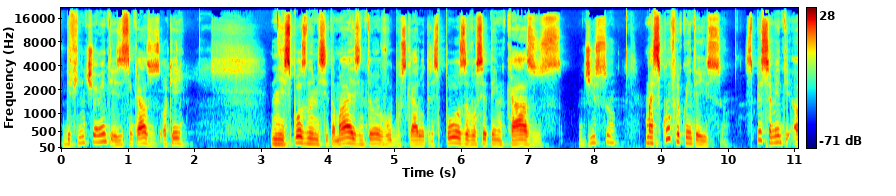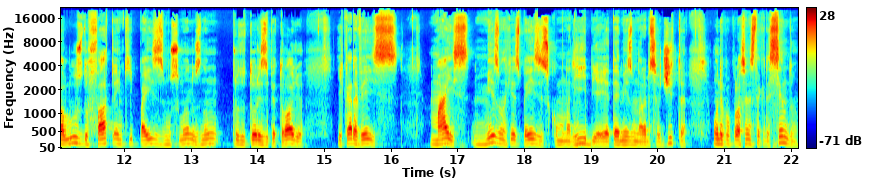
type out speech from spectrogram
Definitivamente existem casos, ok. Minha esposa não me cita mais, então eu vou buscar outra esposa. Você tem casos disso, mas quão frequente é isso? Especialmente à luz do fato em que países muçulmanos não produtores de petróleo e cada vez mais, mesmo naqueles países como na Líbia e até mesmo na Arábia Saudita, onde a população está crescendo,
